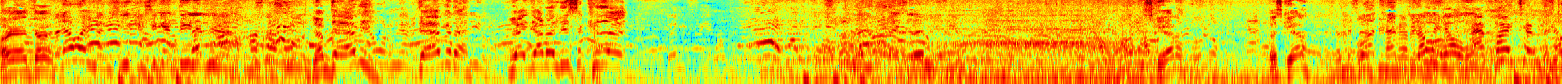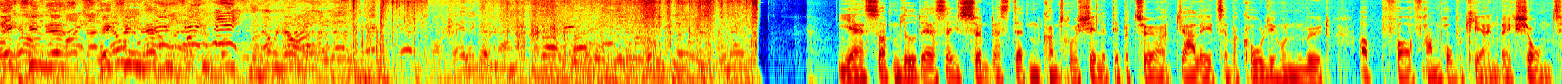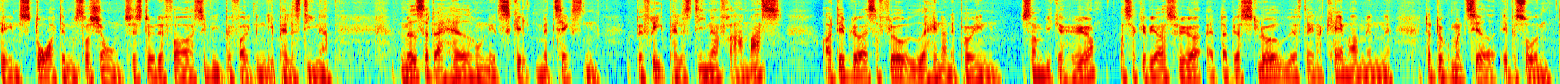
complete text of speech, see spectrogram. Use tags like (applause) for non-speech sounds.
Okay, der... Hvad laver I, man? Hvis I, hvis I ikke er en del af den her? Jamen, det er vi. Det er vi da. Jeg, jeg er da lige så ked af... Hvad sker der? Hvad sker der? Jeg kan ikke filme her. Jeg kan ikke filme her, din fucking bumsner. Ja, sådan lød det altså i søndags, da den kontroversielle debattør Jarlay Tavakoli, hun mødte op for at fremprovokere en reaktion til en stor demonstration til støtte for civilbefolkningen i Palæstina. Med sig der havde hun et skilt med teksten Befri Palæstina fra Hamas, og det blev altså flået ud af hænderne på hende, som vi kan høre. Og så kan vi også høre, at der bliver slået ud efter en af kameramændene, der dokumenterede episoden.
